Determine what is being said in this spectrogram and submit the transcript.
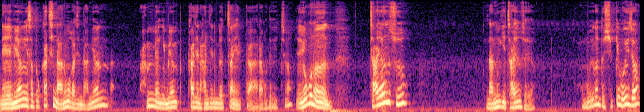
네 명이서 똑같이 나누어 가진다면 한 명이 면 가진 한지는 몇 장일까라고 되어 있죠. 요거는 자연수 나누기 자연수예요. 뭐 이건 더 쉽게 보이죠.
